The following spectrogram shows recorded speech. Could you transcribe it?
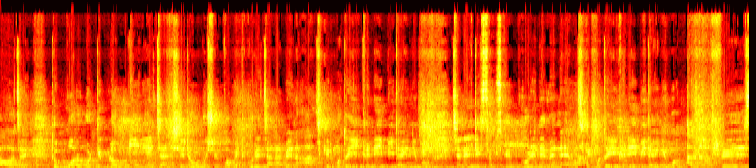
পাওয়া যায়। তো পরবর্তী ব্লগ কী নিয়ে চান সেটা অবশ্যই কমেন্ট করে জানাবেন। আজকের মতো এখানেই বিদায় নেব। চ্যানেলটি সাবস্ক্রাইব করে নেবেন এবং আজকের মতো এখানেই বিদায় নেব। আল্লাহ হাফেজ।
